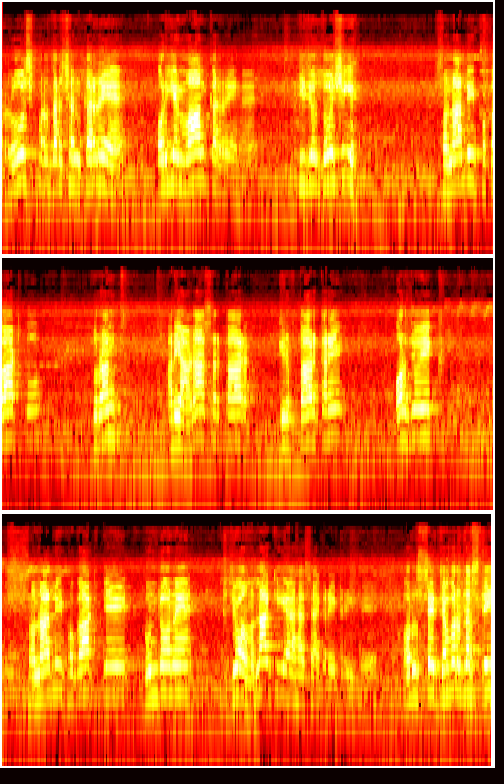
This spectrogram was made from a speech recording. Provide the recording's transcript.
रोष प्रदर्शन कर रहे हैं और ये मांग कर रहे हैं कि जो दोषी है, सोनाली फोगाट को तुरंत हरियाणा सरकार गिरफ़्तार करे और जो एक सोनाली फोगाट के गुंडों ने जो हमला किया है सेक्रेटरी पे और उससे ज़बरदस्ती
